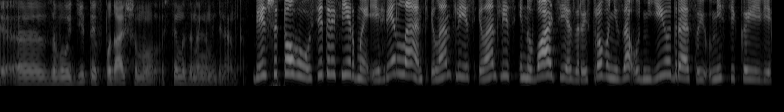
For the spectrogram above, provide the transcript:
е, заволодіти в подальшому ось цими земельними ділянками. Більше того, усі три фірми – і Greenland, і Ленд-Ліз, і Ленд-Ліз Інновація зареєстровані за однією адресою у місті Києві.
